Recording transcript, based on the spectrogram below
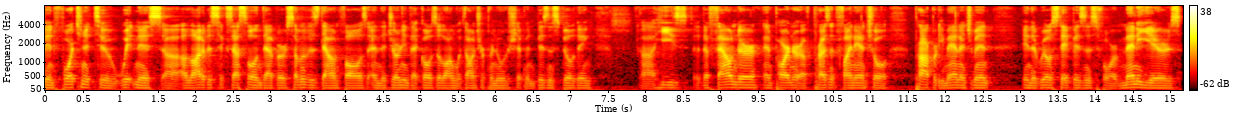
been fortunate to witness uh, a lot of his successful endeavors, some of his downfalls, and the journey that goes along with entrepreneurship and business building. Uh, he's the founder and partner of Present Financial Property Management in the real estate business for many years.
